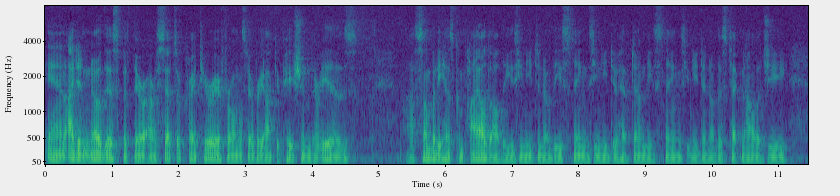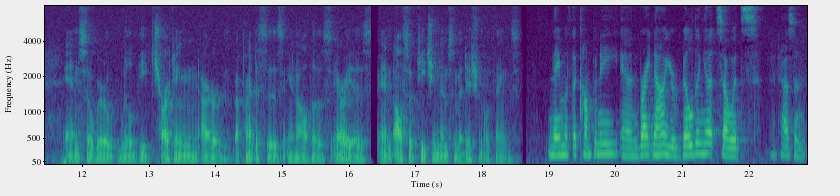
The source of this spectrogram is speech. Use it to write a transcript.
And I didn't know this, but there are sets of criteria for almost every occupation there is. Uh, somebody has compiled all these. You need to know these things. You need to have done these things. You need to know this technology. And so we'll, we'll be charting our apprentices in all those areas and also teaching them some additional things. Name of the company, and right now you're building it, so it's it hasn't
